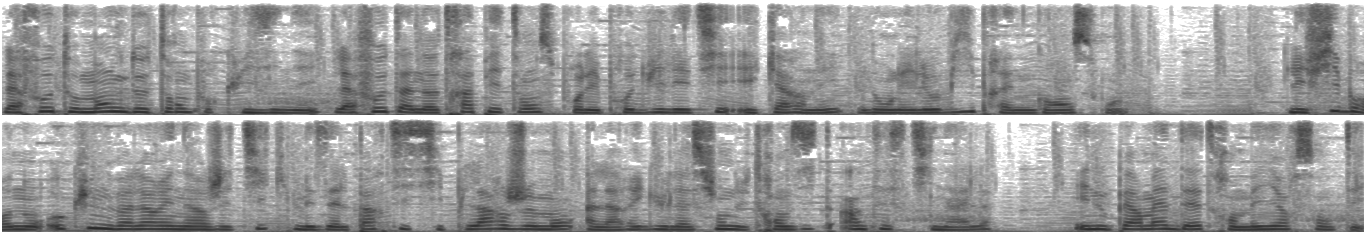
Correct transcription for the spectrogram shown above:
la faute au manque de temps pour cuisiner, la faute à notre appétence pour les produits laitiers et carnés dont les lobbies prennent grand soin. Les fibres n'ont aucune valeur énergétique mais elles participent largement à la régulation du transit intestinal et nous permettent d'être en meilleure santé.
